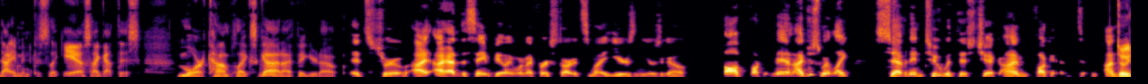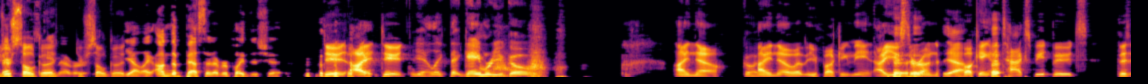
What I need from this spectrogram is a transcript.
diamond. Because like, yes, I got this more complex god I figured out. It's true. I I had the same feeling when I first started Smite years and years ago. Oh fuck it, man! I just went like seven and two with this chick. I'm fucking. I'm the Dude, you're so good. ever. You're so good. Yeah, like I'm the best that ever played this shit. dude. I dude. Yeah, like that game where you go. I know. Go ahead. I know what you fucking mean. I used to run yeah. fucking attack speed boots. This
